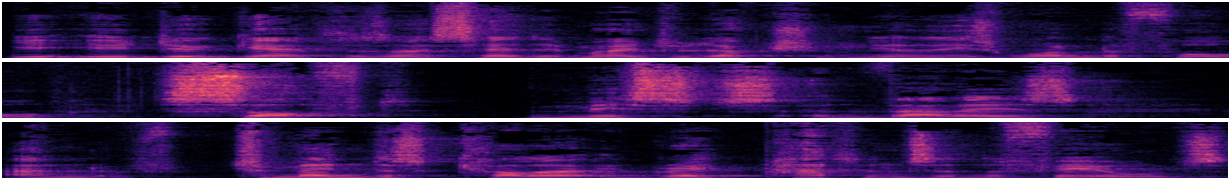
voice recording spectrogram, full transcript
you, you, do get, as I said in my introduction, you know, these wonderful soft mists and valleys and tremendous colour and great patterns in the fields.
